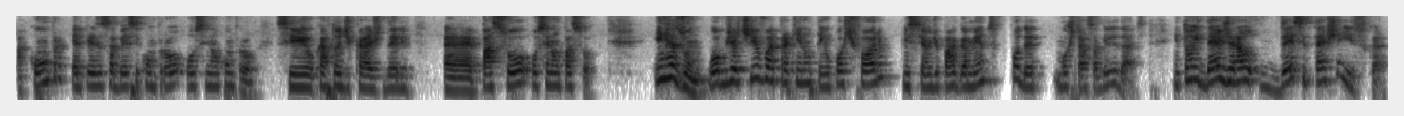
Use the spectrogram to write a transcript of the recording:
a compra, ele precisa saber se comprou ou se não comprou. Se o cartão de crédito dele é, passou ou se não passou. Em resumo, o objetivo é para quem não tem um portfólio em sistema de pagamento poder mostrar essa habilidade. Então a ideia geral desse teste é isso, cara.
